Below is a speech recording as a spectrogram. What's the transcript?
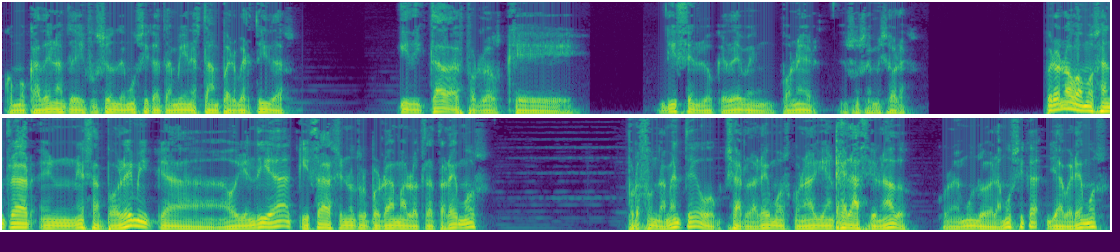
como cadenas de difusión de música también están pervertidas y dictadas por los que dicen lo que deben poner en sus emisoras. Pero no vamos a entrar en esa polémica hoy en día, quizás en otro programa lo trataremos profundamente o charlaremos con alguien relacionado con el mundo de la música, ya veremos.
